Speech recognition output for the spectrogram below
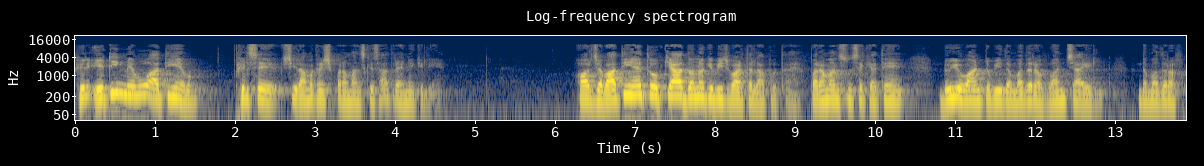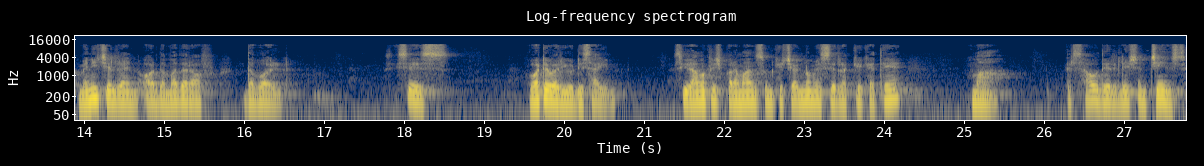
फिर एटीन में वो आती हैं फिर से श्री रामकृष्ण परमहंस के साथ रहने के लिए। और जब आती हैं तो क्या दोनों के बीच वार्तालाप होता है? परमहंस उनसे कहते हैं do you want to be the mother of one child the mother of many children और the mother of the world is whatever you decide Shri Ramakrishna Paramahamsa उनके चरणों में सिर रख के कहते हैं माँ it's how their relation change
